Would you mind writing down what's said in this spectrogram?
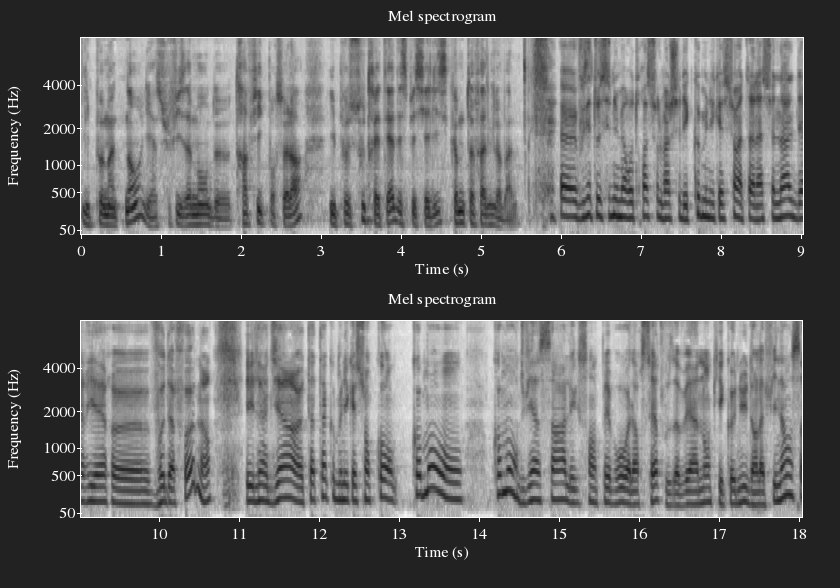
il peut maintenant, il y a suffisamment de trafic pour cela, il peut sous-traiter à des spécialistes comme Tofan Global. Euh, vous êtes aussi numéro 3 sur le marché des communications internationales derrière euh, Vodafone hein, et l'Indien euh, Tata Communication. comment on, Comment on devient ça, Alexandre Pebro Alors certes, vous avez un nom qui est connu dans la finance,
